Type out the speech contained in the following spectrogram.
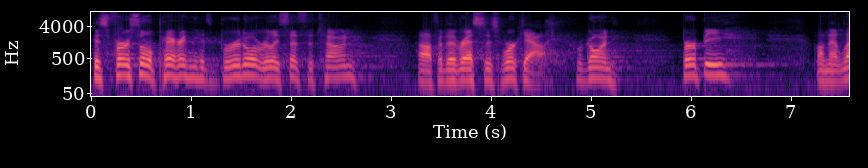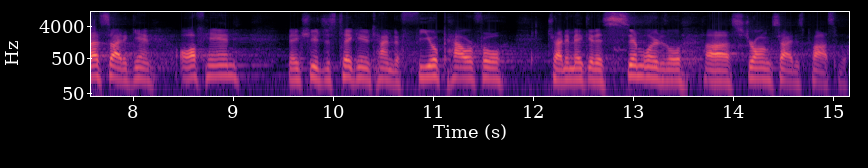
This first little pairing, it's brutal. It really sets the tone uh, for the rest of this workout. We're going burpee On that left side, again, offhand, make sure you're just taking your time to feel powerful. Try to make it as similar to the uh, strong side as possible.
